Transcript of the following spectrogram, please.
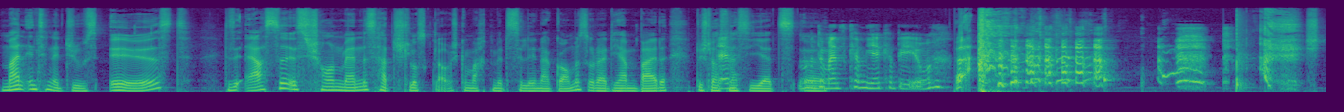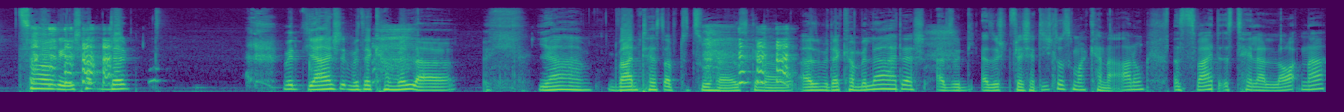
Mein Internet-Juice ist, das erste ist, Shawn Mendes hat Schluss, glaube ich, gemacht mit Selena Gomez, oder die haben beide beschlossen, Äh, dass sie jetzt, du äh, meinst Camilla Cabello. sorry, ich hab mit, mit, ja, mit der Camilla, ja, war ein Test, ob du zuhörst, genau. Also mit der Camilla hat er, sch- also, die, also vielleicht hat die Schluss gemacht, keine Ahnung. Das zweite ist Taylor Lautner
